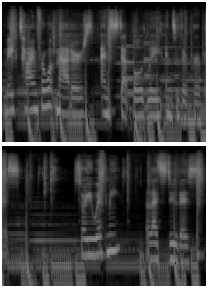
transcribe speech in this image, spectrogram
make time for what matters, and step boldly into their purpose. So, are you with me? Let's do this.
